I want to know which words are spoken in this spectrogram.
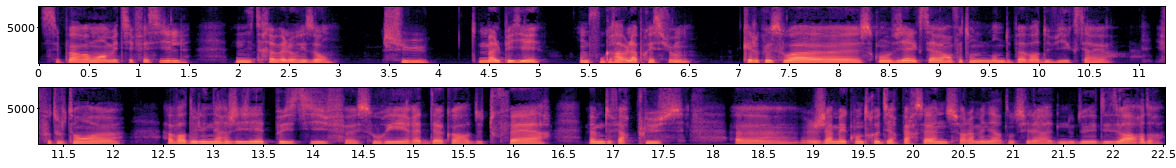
C'est pas vraiment un métier facile, ni très valorisant. Je suis mal payée. On me fout grave la pression quel que soit euh, ce qu'on vit à l'extérieur, en fait, on nous demande de pas avoir de vie extérieure. Il faut tout le temps avoir de l'énergie, être positif, euh, sourire, être d'accord de tout faire, même de faire plus. jamais contredire personne sur la manière dont il a de nous donner des ordres.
